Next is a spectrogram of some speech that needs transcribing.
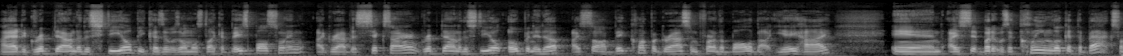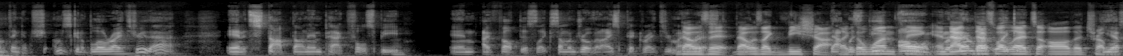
I had to grip down to the steel because it was almost like a baseball swing. I grabbed a six iron, gripped down to the steel, opened it up. I saw a big clump of grass in front of the ball about yay high. And I said, but it was a clean look at the back. So I'm thinking, I'm just going to blow right through that. And it stopped on impact full speed. Hmm. And I felt this like someone drove an ice pick right through my that was wrist. it. That was like the shot, That like was the, the- one oh, thing, and that that's what like led it- to all the troubles. Yep,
